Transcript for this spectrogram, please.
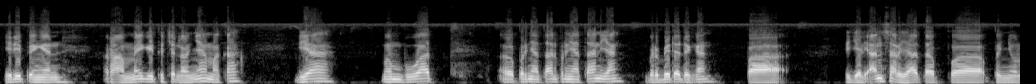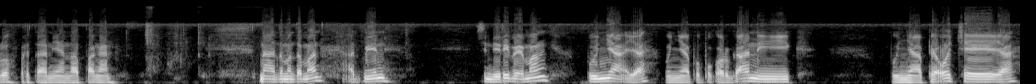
Jadi pengen rame gitu channelnya maka dia membuat eh, pernyataan-pernyataan yang berbeda dengan Pak Rijali Ansar ya atau penyuluh pertanian lapangan Nah teman-teman admin sendiri memang punya ya punya pupuk organik punya POC ya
